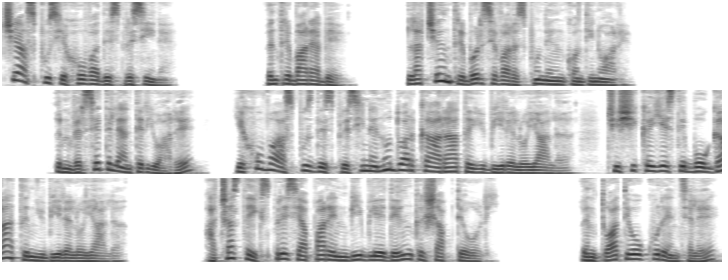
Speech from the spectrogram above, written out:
Ce a spus Jehova despre sine? Întrebarea B. La ce întrebări se va răspunde în continuare? În versetele anterioare, Jehova a spus despre sine nu doar că arată iubire loială, ci și că este bogat în iubire loială. Această expresie apare în Biblie de încă șapte ori. În toate ocurențele,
